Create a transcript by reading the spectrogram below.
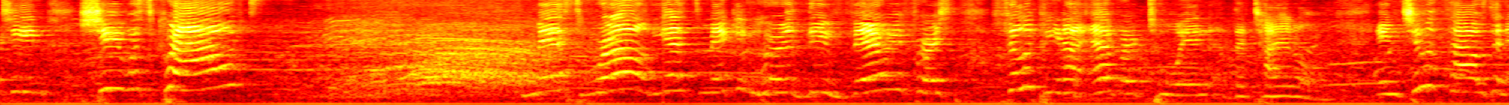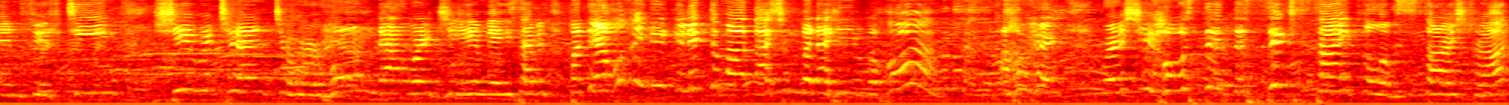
2014, she was crowned Miss World. Yes, making her the very first Filipina ever to win the title. In 2015, she returned to her home network GMA 7. Pati. Alright, where she hosted the sixth cycle of Starstruck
